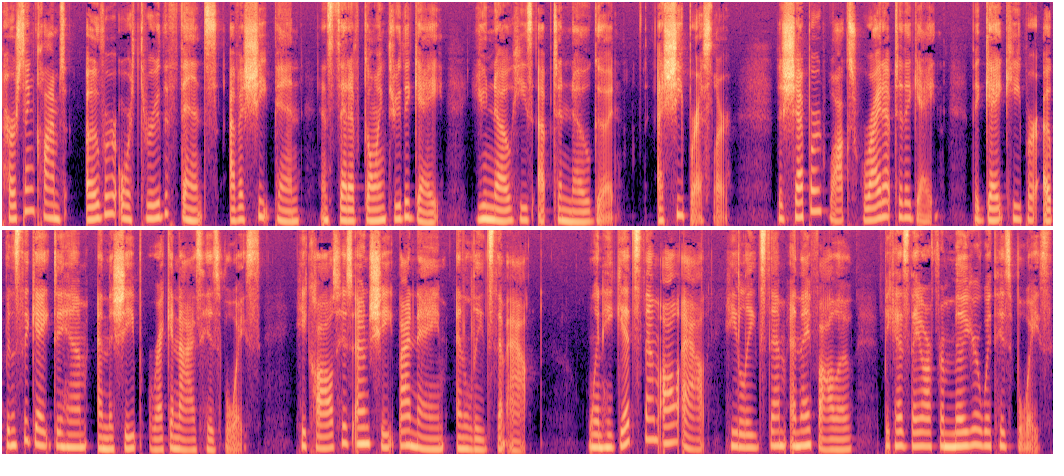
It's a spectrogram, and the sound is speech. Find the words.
person climbs over or through the fence of a sheep pen instead of going through the gate, you know he's up to no good a sheep wrestler. The shepherd walks right up to the gate. The gatekeeper opens the gate to him, and the sheep recognize his voice. He calls his own sheep by name and leads them out. When he gets them all out, he leads them and they follow because they are familiar with his voice.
